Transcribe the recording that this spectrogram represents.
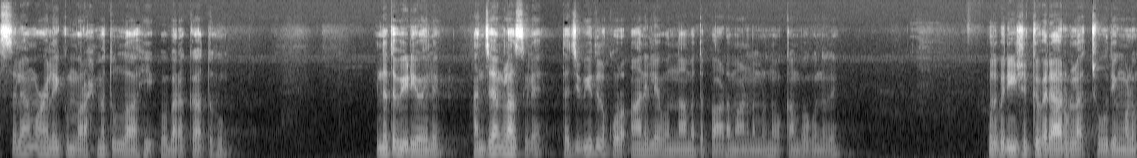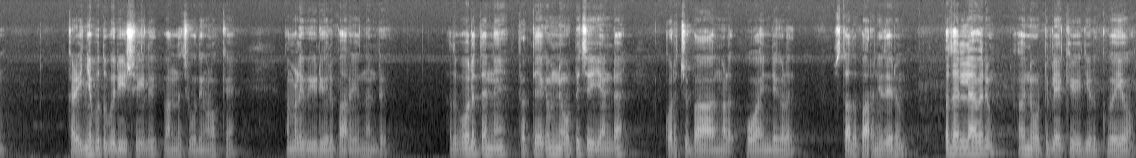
അസ്സലാമു അലൈക്കും വറഹമത്തല്ലാഹി വബറകാതുഹു. ഇന്നത്തെ വീഡിയോയിൽ അഞ്ചാം ക്ലാസ്സിലെ തജ്വീദുൽ ഖുർആാനിലെ ഒന്നാമത്തെ പാഠമാണ് നമ്മൾ നോക്കാൻ പോകുന്നത്. പൊതുപരീക്ഷയ്ക്ക് വരാറുള്ള ചോദ്യങ്ങളും കഴിഞ്ഞ പൊതുപരീക്ഷയിൽ വന്ന ചോദ്യങ്ങളൊക്കെ നമ്മൾ ഈ വീഡിയോയിൽ പറയുന്നുണ്ട്. അതുപോലെ തന്നെ പ്രത്യേകം നോട്ട് ചെയ്യേണ്ട കുറച്ച് ഭാഗങ്ങൾ പോയിന്റുകൾ ഉസ്താദ് പറഞ്ഞു തരും. അതെല്ലാവരും അത് നോട്ടിലേക്ക് എഴുതിയെടുക്കുകയോ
